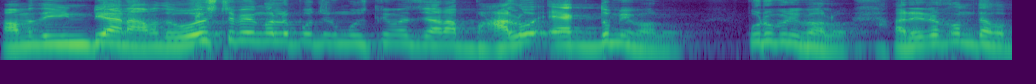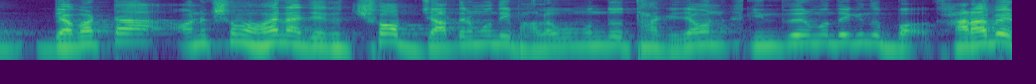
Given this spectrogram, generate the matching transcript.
আমাদের ইন্ডিয়া না, আমাদের ওয়েস্ট বেঙ্গলে প্রচুর মুসলিম আছে যারা ভালো, একদমই ভালো। পুরোপুরি ভালো। আর এরকম দেখো, ব্যাপারটা অনেক সময় হয় না যে সব জাতের মধ্যেই ভালো মন্দ থাকে। যেমন হিন্দুদের মধ্যে কিন্তু ব- খারাপের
